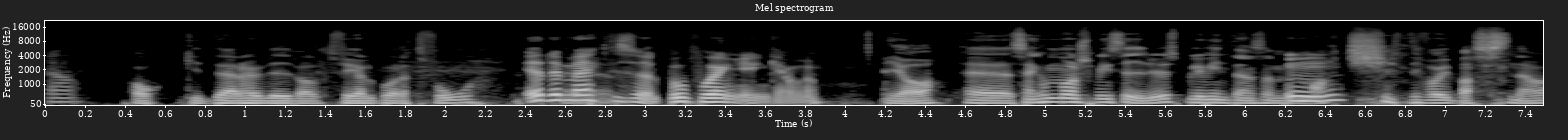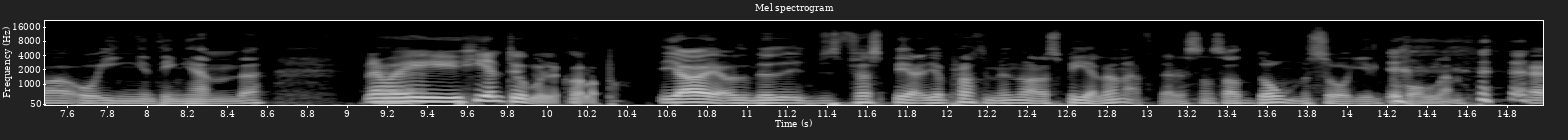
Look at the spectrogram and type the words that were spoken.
Ja. och där har vi valt fel båda två. Ja, det märktes väl på poängen kanske. Ja, eh, sen kom Norrköping-Sirius, blev inte ens en Mm. match, det var ju bara snö och ingenting hände. Det var Eh. ju helt omöjligt att kolla på. Ja, ja för spel, jag pratade med några spelare efter som sa att de såg inte bollen. Eh,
